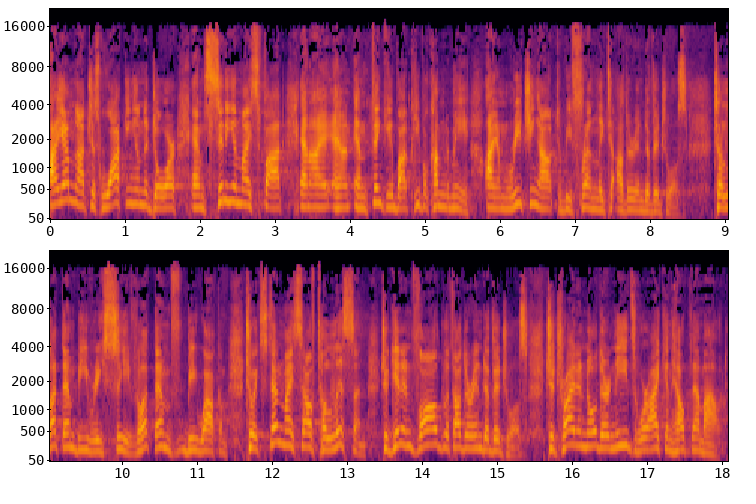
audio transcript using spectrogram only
I am not just walking in the door and sitting in my spot and, I, and, and thinking about people come to me. I am reaching out to be friendly to other individuals, to let them be received, let them be welcome, to extend myself to listen, to get involved with other individuals, to try to know their needs where I can help them out.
